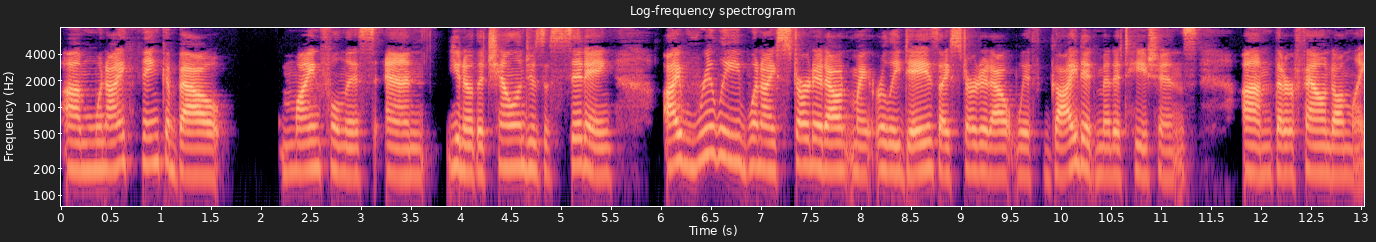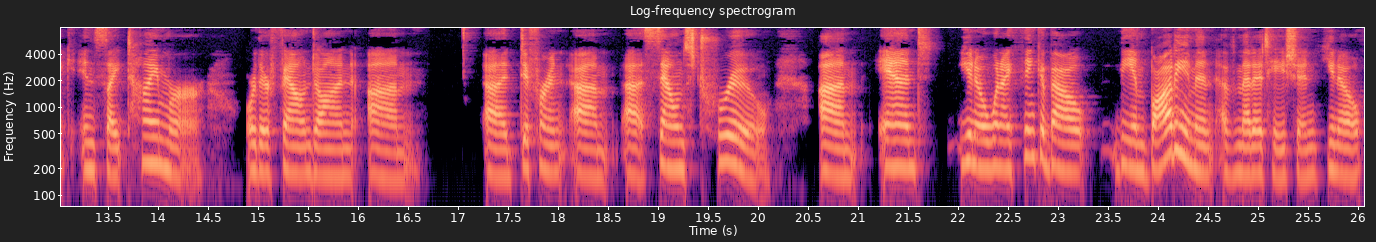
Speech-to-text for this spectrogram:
um, when I think about mindfulness and, you know, the challenges of sitting, I really, when I started out in my early days, I started out with guided meditations um, that are found on like Insight Timer, or they're found on um, uh, different um, uh, Sounds True. Um, and, you know, when I think about the embodiment of meditation, you know,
